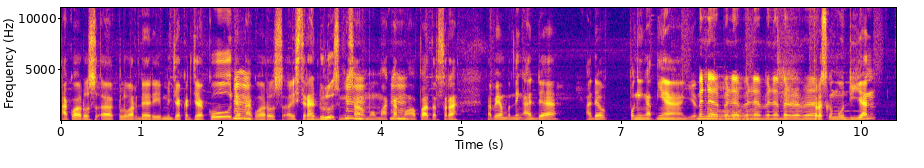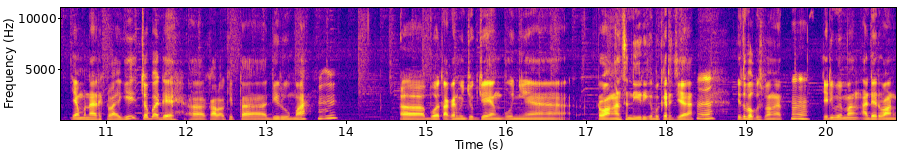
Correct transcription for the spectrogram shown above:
aku harus eh, keluar dari meja kerjaku dan aku harus eh, istirahat dulu semisal mau makan mau apa terserah. Tapi yang penting ada ada pengingatnya gitu. Bener bener bener bener bener bener. Terus kemudian yang menarik lagi, coba deh uh, kalau kita di rumah, Mm-mm. uh, buat Akademi Jogja yang punya ruangan sendiri ke bekerja, Heeh. itu bagus banget. Heeh. Jadi memang ada ruang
